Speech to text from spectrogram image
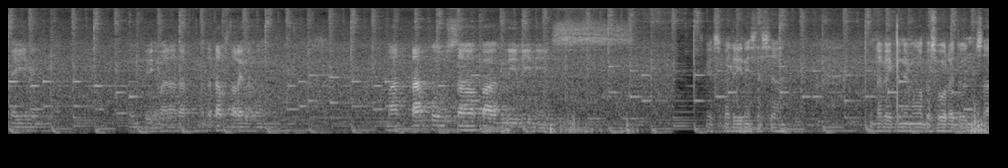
Nainit. Kunti, matatap, matatapos na rin ako. Matapos sa paglilinis. Guys, malinis na siya. Nilagay ko na yung mga basura doon sa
